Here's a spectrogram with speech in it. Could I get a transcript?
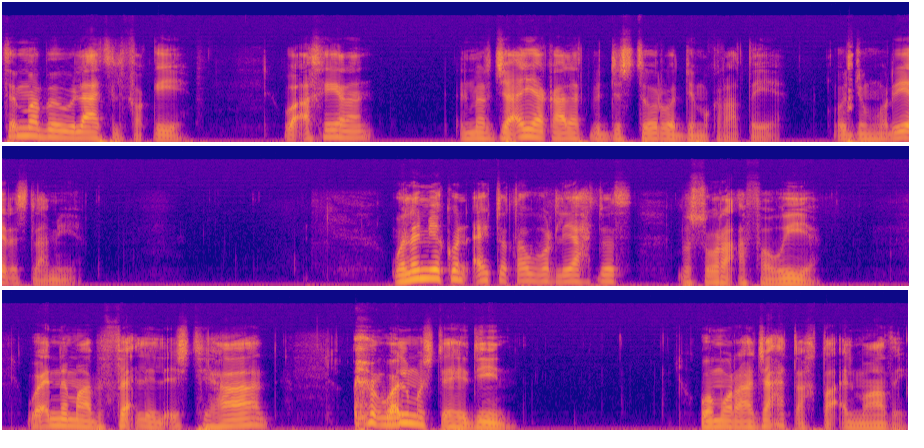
ثم بولاية الفقيه. وأخيرا المرجعية قالت بالدستور والديمقراطية والجمهورية الإسلامية. ولم يكن أي تطور ليحدث بصورة عفوية وإنما بفعل الاجتهاد والمجتهدين ومراجعة أخطاء الماضي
